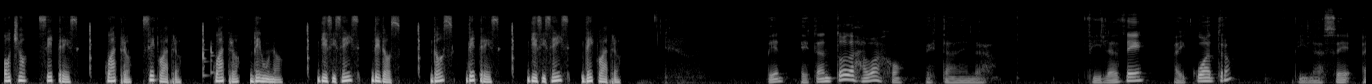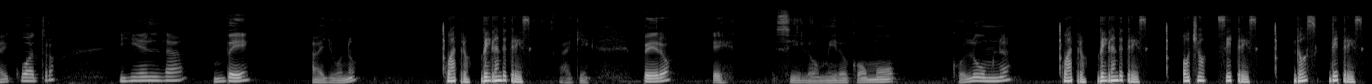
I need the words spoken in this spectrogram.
8 C3. 4 C4. 4 D1. 16 D2. 2 D3. 16 D4. Bien, están todas abajo. Están en la fila D, hay 4. Fila C hay 4. Y en la B hay 1. 4, B grande 3. Aquí. Pero si lo miro como columna. 4, B grande 3. 8, C3. 2, D3.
